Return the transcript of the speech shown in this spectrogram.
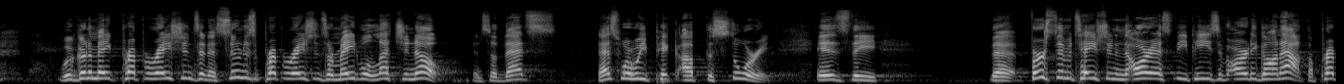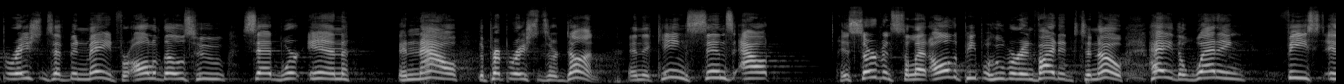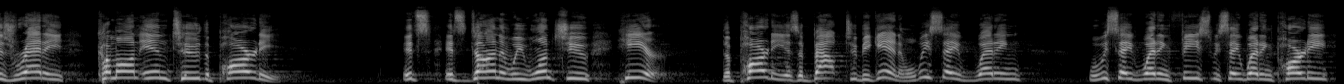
We're going to make preparations, and as soon as the preparations are made, we'll let you know. And so that's, that's where we pick up the story, is the, the first invitation and the RSVPs have already gone out. The preparations have been made for all of those who said, We're in. And now the preparations are done. And the king sends out his servants to let all the people who were invited to know hey, the wedding feast is ready. Come on into the party. It's, it's done, and we want you here. The party is about to begin. And when we say wedding, when we say wedding feast, we say wedding party,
